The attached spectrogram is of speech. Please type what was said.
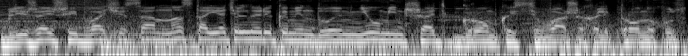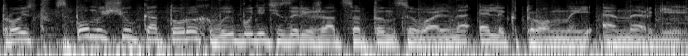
Ближайшие два часа настоятельно рекомендуем не уменьшать громкость ваших электронных устройств, с помощью которых вы будете заряжаться танцевально-электронной энергией.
